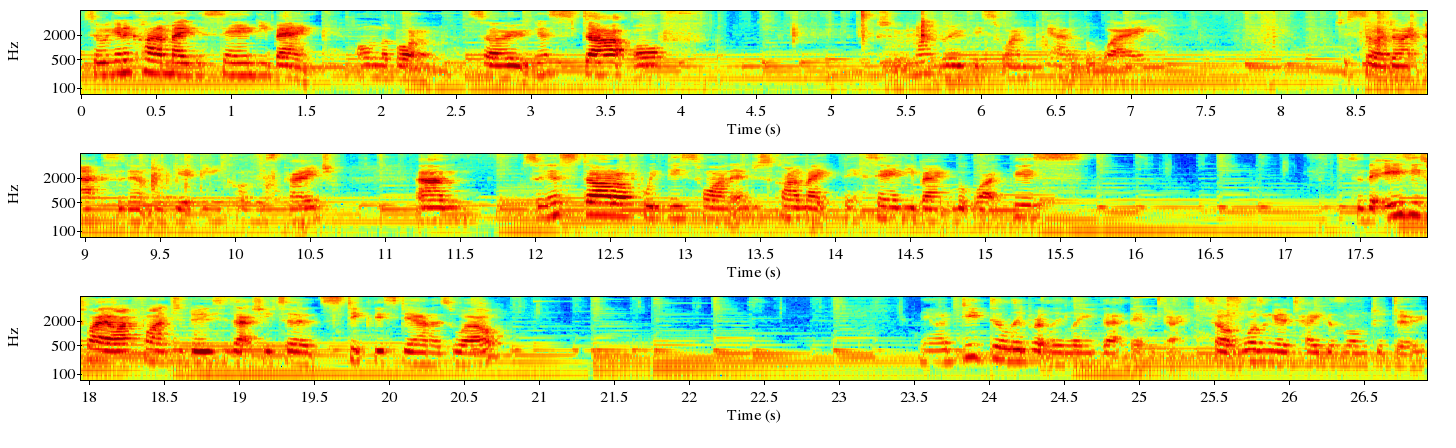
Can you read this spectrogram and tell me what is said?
So we're going to kind of make a sandy bank on the bottom. So we're going to start off, actually we might move this one out of the way so I don't accidentally get ink on this page. Um, so I'm going to start off with this one and just kind of make the sandy bank look like this. So the easiest way I find to do this is actually to stick this down as well. Now I did deliberately leave that, there we go. So it wasn't going to take as long to do.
